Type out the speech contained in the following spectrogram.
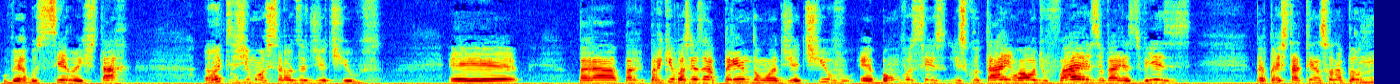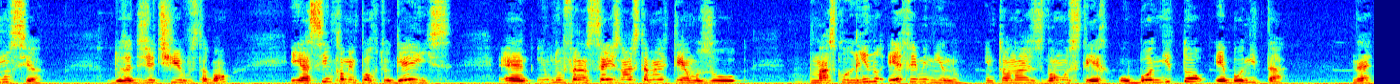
o verbo ser ou estar, antes de mostrar os adjetivos. É, para, para, para que vocês aprendam o adjetivo, é bom vocês escutarem o áudio várias e várias vezes para prestar atenção na pronúncia dos adjetivos, tá bom? E assim como em português, é, no francês nós também temos o masculino e feminino. Então nós vamos ter o bonito e bonita, né?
